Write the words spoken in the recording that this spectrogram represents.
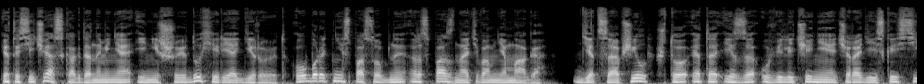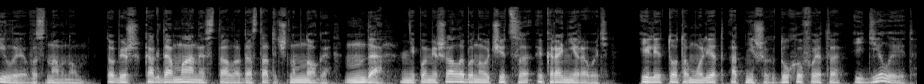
Это сейчас, когда на меня и низшие духи реагируют, оборотни способны распознать во мне мага. Дед сообщил, что это из-за увеличения чародейской силы в основном. То бишь, когда маны стало достаточно много. Да, не помешало бы научиться экранировать. Или тот амулет от низших духов это и делает?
